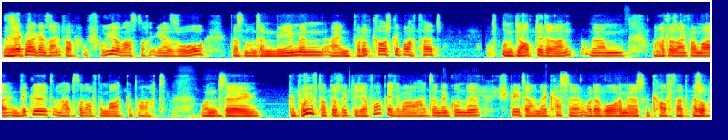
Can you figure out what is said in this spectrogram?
Also ich sage mal ganz einfach, früher war es doch eher so, dass ein Unternehmen ein Produkt rausgebracht hat und glaubte daran ähm, und hat das einfach mal entwickelt und hat es dann auf den Markt gebracht. Und äh, geprüft, ob das wirklich erfolgreich war, hat dann der Kunde später an der Kasse oder wo auch immer er es gekauft hat. Also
